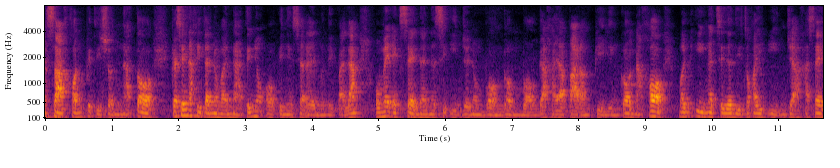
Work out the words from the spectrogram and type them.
sa competition na to. Kasi nakita naman natin yung opening ceremony pa lang, may eksena na si India ng bonggong-bongga. Kaya parang feeling ko, nako, mag-ingat sila dito kay India. Kasi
